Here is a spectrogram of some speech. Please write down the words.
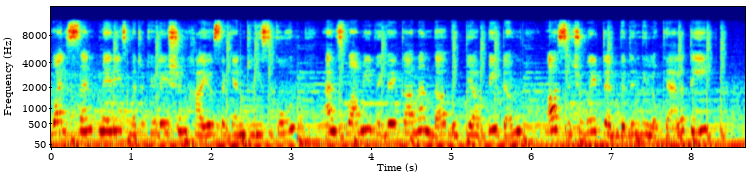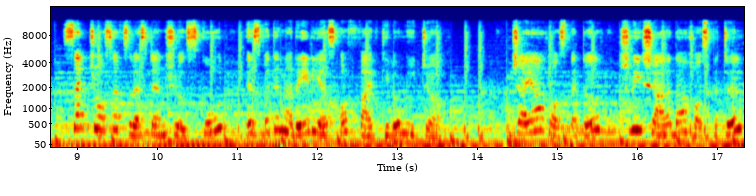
While St. Mary's Matriculation Higher Secondary School and Swami Vivekananda Vidyapeetham are situated within the locality, St. Joseph's Residential School is within a radius of 5 km. Jaya Hospital, Sri Sharada Hospital,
